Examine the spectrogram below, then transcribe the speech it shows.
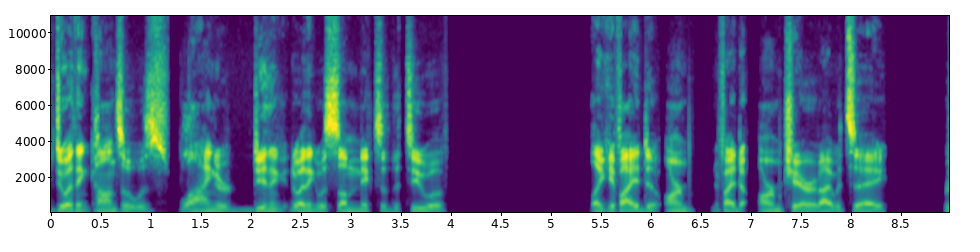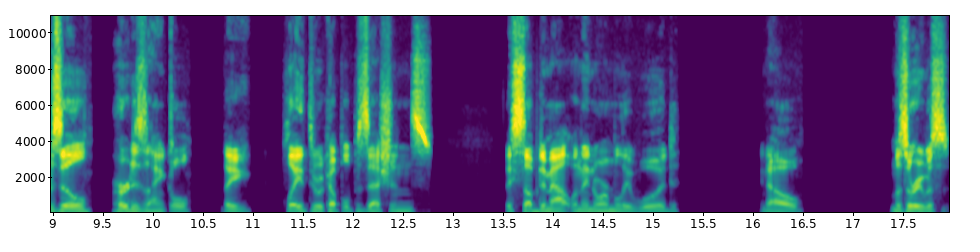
do I think Cuonzo was lying or do you think do I think it was some mix of the two of like if I had to arm if I had to armchair it, I would say Brazil hurt his ankle. They played through a couple of possessions. They subbed him out when they normally would. You know, Missouri was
